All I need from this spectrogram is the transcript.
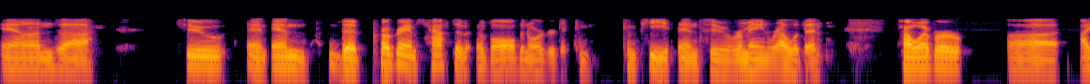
and uh, to and and the programs have to evolve in order to com- compete and to remain relevant. However, uh, I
